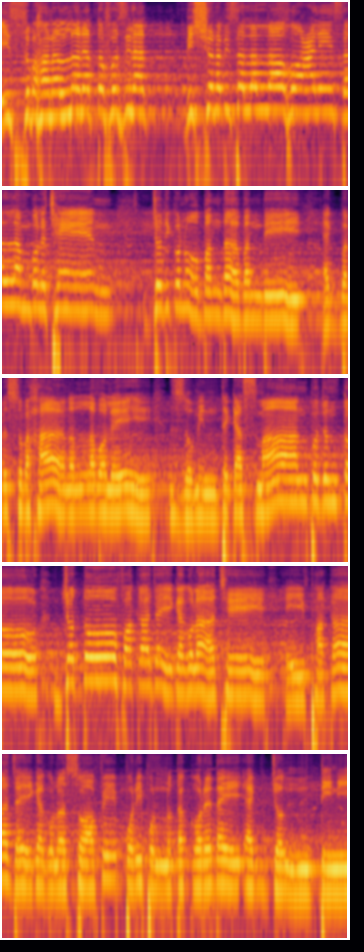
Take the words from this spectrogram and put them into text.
এই সুবহান আল্লাহর এত ফজিলাত। বিশ্বনবী সাল্লাল্লাহু আলাইহি সাল্লাম বলেছেন, যদি কোনো বান্দা বান্দি একবার সুবহান আল্লাহ বলে, জমিন থেকে আসমান পর্যন্ত যত ফাঁকা জায়গাগুলো আছে, এই ফাঁকা জায়গাগুলো সফে পরিপূর্ণতা করে দেয় একজন তিনি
